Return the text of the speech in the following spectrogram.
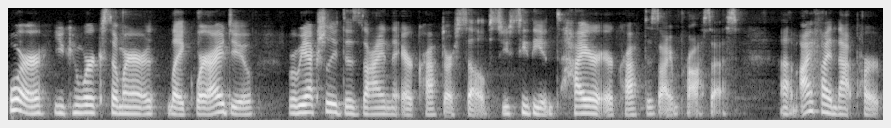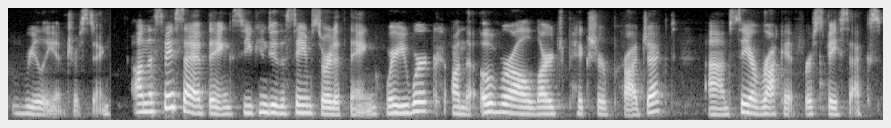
Or you can work somewhere like where I do, where we actually design the aircraft ourselves. So you see the entire aircraft design process. Um, I find that part really interesting. On the space side of things, you can do the same sort of thing where you work on the overall large picture project, um, say a rocket for SpaceX.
